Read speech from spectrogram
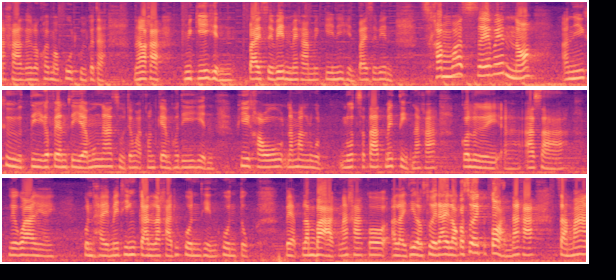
นะคะแล้วเราค่อยมาพูดคุยกันแต่นั่นแหละค่ะเมื่อกี้เห็นป้ายเซเว่นไหมคะเมื่อกี้นี่เห็นป้ายเซเว่นคำว่าเซเว่นเนาะอันนี้คือตีกับแฟนเตียมุ่งหน้าสู่จังหวัดขอนแก่นพอดีเห็น พี่เขาน้ำมันหลุดรถสตาร์ทไม่ติดนะคะ ก็เลยอาสาเรียกว่าไงคนไทยไม่ทิ้งกันละค่ะทุกคนเห็นคนตกแบบลำบากนะคะ ก็อะไรที่เราช่วยได้เราก็ช่วยก่อนนะคะ สามารถ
